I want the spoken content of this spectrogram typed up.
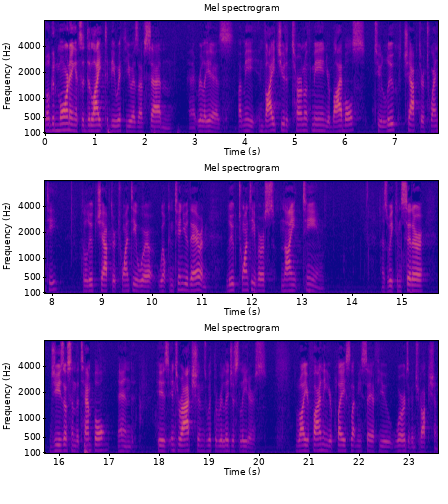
Well, good morning. It's a delight to be with you, as I've said, and, and it really is. Let me invite you to turn with me in your Bibles to Luke chapter 20. To Luke chapter 20, where we'll continue there in Luke 20, verse 19, as we consider Jesus in the temple and his interactions with the religious leaders. While you're finding your place, let me say a few words of introduction.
